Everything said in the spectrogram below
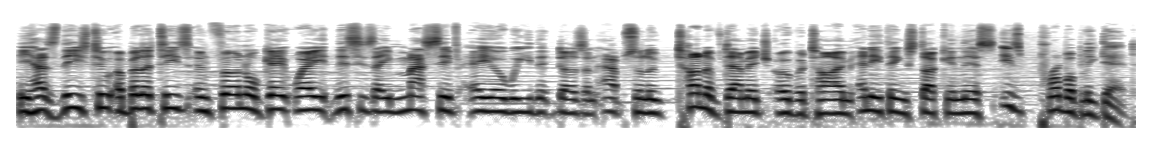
He has these two abilities, Infernal Gateway. This is a massive AoE that does an absolute ton of damage over time. Anything stuck in this is probably dead.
